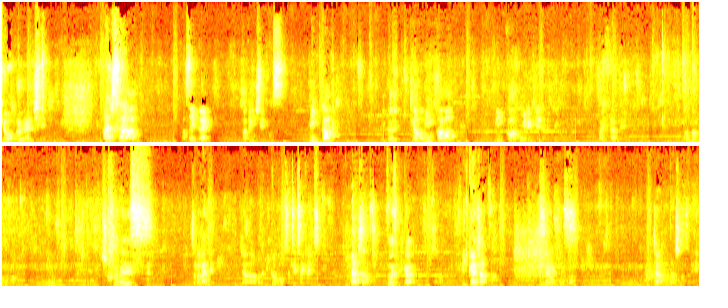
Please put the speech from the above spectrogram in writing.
今日はこれぐらいにして明日朝一回確認してみます3日一回でなんか3日が3日置いてきてなるって書いてたんでどんなものか了解です。そんな感じで。じゃあまた3日後撮影再開です一旦明日なんですそうです一回一回明日なんですじゃあまた明日またね。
